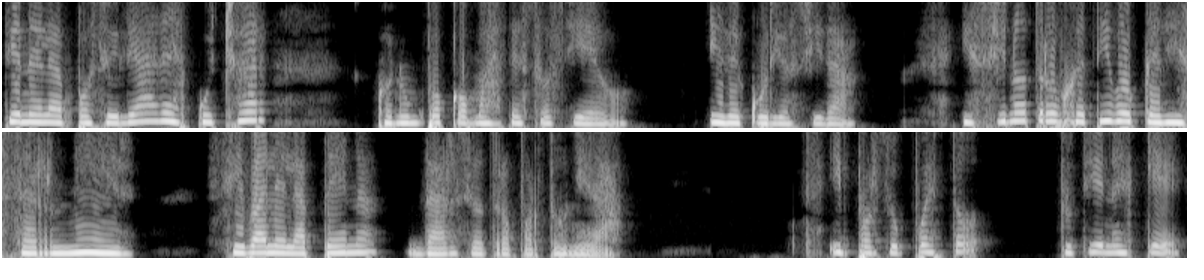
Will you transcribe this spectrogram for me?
tiene la posibilidad de escuchar con un poco más de sosiego y de curiosidad, y sin otro objetivo que discernir si vale la pena darse otra oportunidad. Y por supuesto, tú tienes que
